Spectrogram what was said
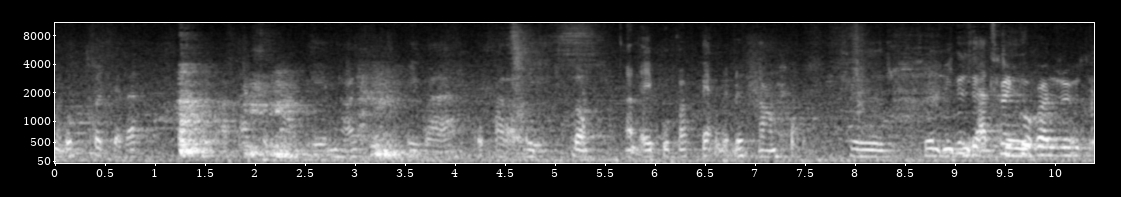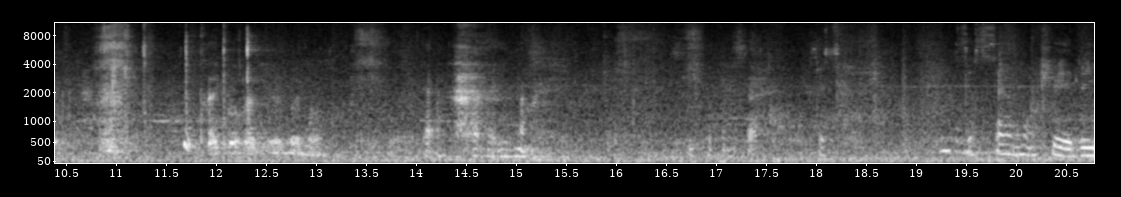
មនុស្សសុចរិតអត់តាមសម្រាប់គេហើយអីវ៉ាឧបរឌីបងអត់អីពួកប៉ាពាក់នៅលើកង់គឺគឺវិធីអត់ តែគាត់បានទៅមកចាអត់ដឹងណាពីភាសាសិក្សាសិក្សាមកជេរី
